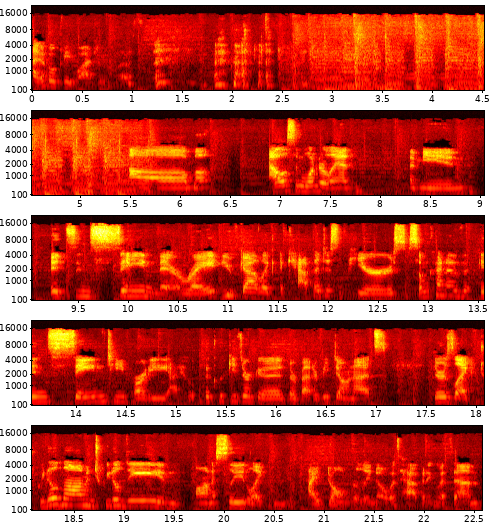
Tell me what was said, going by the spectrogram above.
I hope he watches this. in Wonderland, I mean, it's insane there, right? You've got like a cat that disappears, some kind of insane tea party. I hope the cookies are good. There better be donuts. There's like Tweedledum and Tweedledee, and honestly, like, I don't really know what's happening with them.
